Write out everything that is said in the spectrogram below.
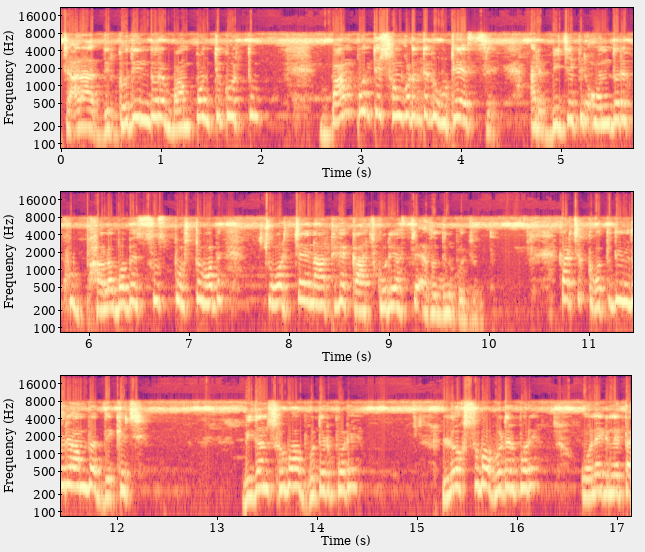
যারা দীর্ঘদিন ধরে বামপন্থী করত, বামপন্থী সংগঠন থেকে উঠে এসছে আর বিজেপির অন্দরে খুব ভালোভাবে, সুস্পষ্টভাবে চর্চায় না থেকে কাজ করে আসছে এতদিন পর্যন্ত। কারণ কতদিন ধরে আমরা দেখেছি, বিধানসভা ভোটের পরে, লোকসভা ভোটের পরে অনেক নেতা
